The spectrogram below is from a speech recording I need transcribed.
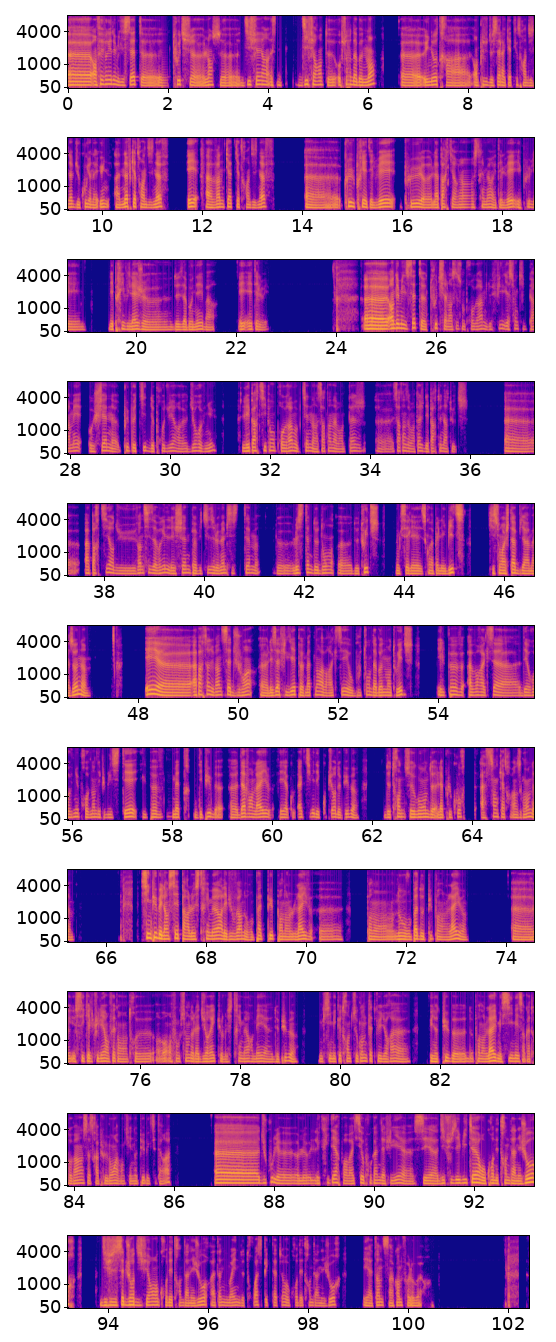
En février 2017, heu, Twitch, lance, différentes, options d'abonnement. Une autre en plus de celle à 4,99 du coup, il y en a une à 9,99 et à 24,99. Heu, plus le prix est élevé, plus, la part qui revient au streamer est élevée et plus les privilèges, des abonnés, bah, est est élevé. En 2007, Twitch a lancé son programme de filiation qui permet aux chaînes plus petites de produire, du revenu. Les participants au programme obtiennent un certain avantage, certains avantages des partenaires Twitch. À partir du 26 avril, les chaînes peuvent utiliser le même système de le système de dons, de Twitch. Donc c'est ce qu'on appelle les bits, qui sont achetables via Amazon. Et à partir du 27 juin, les affiliés peuvent maintenant avoir accès au bouton d'abonnement Twitch. Ils peuvent avoir accès à des revenus provenant des publicités. Ils peuvent mettre des pubs, d'avant live et activer des coupures de pub de 30 secondes, la plus courte à 180 secondes. Si une pub est lancée par le streamer, les viewers n'auront pas de pub pendant le live, pendant n'auront pas d'autres pubs pendant le live. C'est calculé en fait entre en en fonction de la durée que le streamer met, de pub. Donc s'il met que 30 secondes, peut-être qu'il y aura, une autre pub, pendant le live, mais s'il met 180, ça sera plus long avant qu'il y ait une autre pub et cetera. Heu, du coup, le le les critères pour avoir accès au programme d'affilié, c'est, diffuser 8 heures au cours des 30 derniers jours, diffuser 7 jours différents au cours des 30 derniers jours, atteindre une moyenne de 3 spectateurs au cours des 30 derniers jours et atteindre 50 followers.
